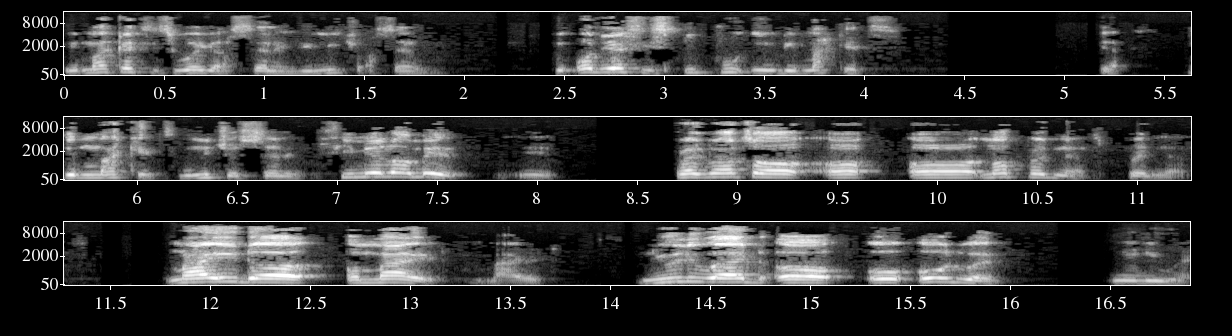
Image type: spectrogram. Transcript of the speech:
The market is where you are selling, the niche you are selling. The audience is people in the market. Yeah, the market, the niche you're selling. Female or male? Yeah pregnant or, or, or not pregnant, pregnant, married or unmarried, married, newlywed or, or old wed, newlywed,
